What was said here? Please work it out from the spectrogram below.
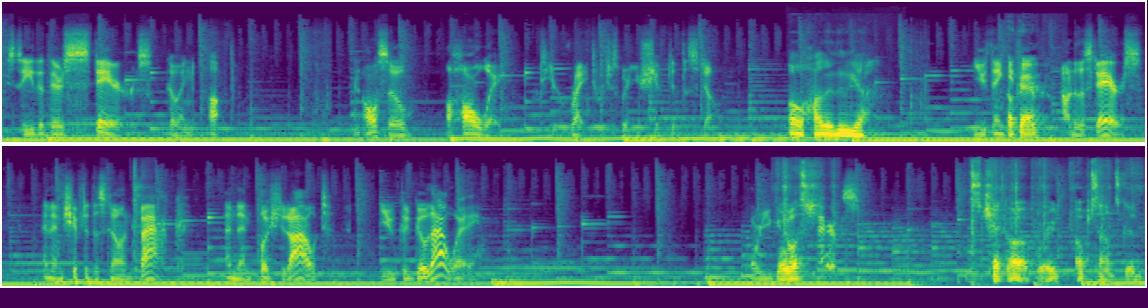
you see that there's stairs going up, and also a hallway to your right, which is where you shifted the stone. oh, hallelujah. You think if Okay. you went onto the stairs and then shifted the stone back and then pushed it out, you could go that way. Or you could Well, go let's- upstairs. Let's check up, right? Up sounds good.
